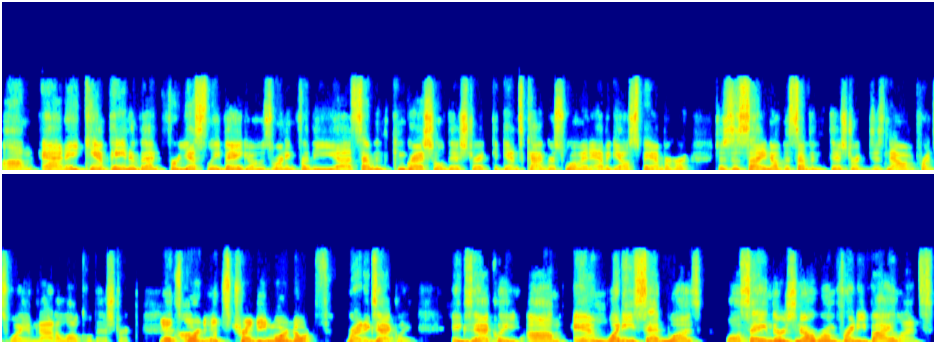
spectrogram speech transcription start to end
um, at a campaign event for Yesley Vega, who's running for the uh, seventh congressional district against Congresswoman Abigail Spanberger. Just a side note: the seventh district is now in Prince William, not a local district. Yeah, it's more. Um, it's trending more north. Right. Exactly. Exactly. Um, and what he said was, while saying there's no room for any violence,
